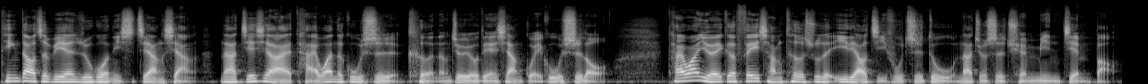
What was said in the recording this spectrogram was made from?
听到这边，如果你是这样想，那接下来台湾的故事可能就有点像鬼故事喽。台湾有一个非常特殊的医疗给付制度，那就是全民健保。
